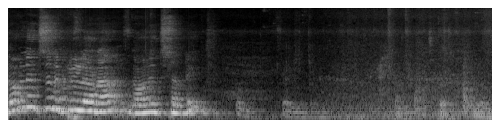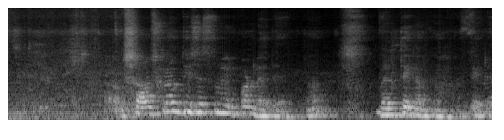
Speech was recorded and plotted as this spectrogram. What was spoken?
గమనించండి ప్రియులారా గమనించండి. సంస్కారం తీసేసుకుని వెళ్ళిపోండి వెళ్తే కనుక అయితే.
